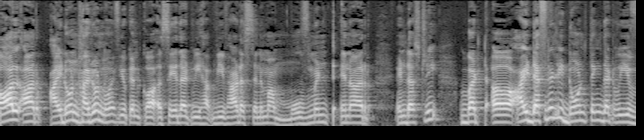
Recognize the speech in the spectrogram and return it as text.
కాల్ ఆర్ ఐ డోంట్ ఐ డోంట్ నో ఇఫ్ యూ కెన్ సే దట్ వీ హ్యావ్ వీవ్ హ్యాడ్ అ సినిమా మూవ్మెంట్ ఇన్ అవర్ ఇండస్ట్రీ బట్ ఐ డెఫినెట్లీ డోంట్ థింక్ దట్ వీవ్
